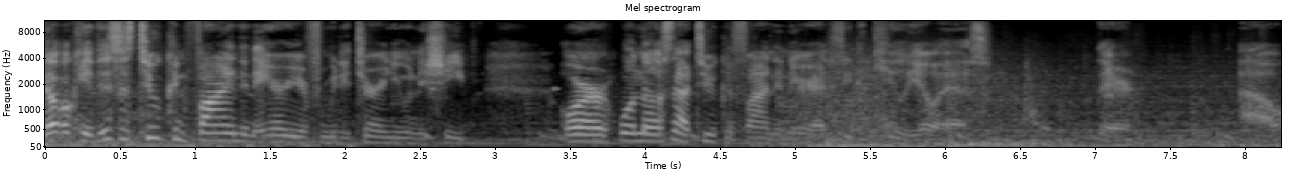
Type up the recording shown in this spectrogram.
Okay, this is too confined an area for me to turn you into sheep. Or, well, no, it's not too confined an area. I just need to kill your ass. There. Ow.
